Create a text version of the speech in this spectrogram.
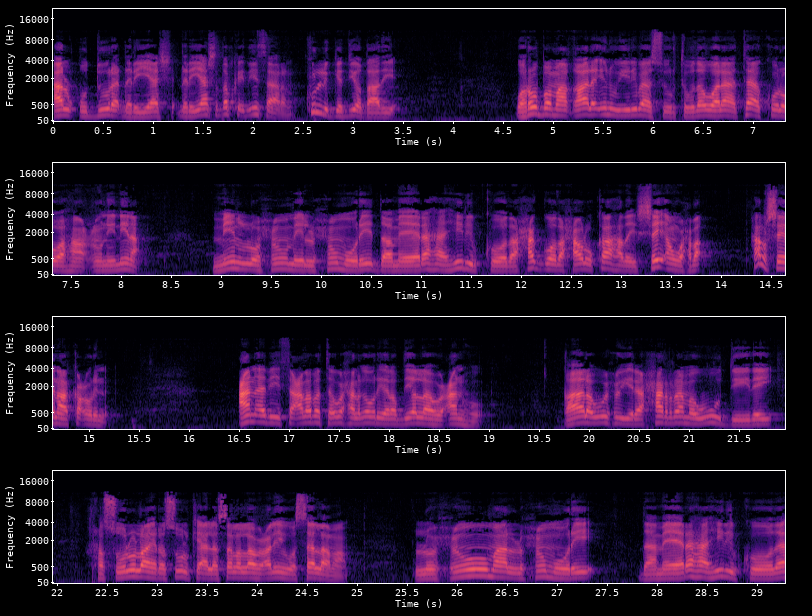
alquduura dhariyaasha dhariyaasha dabka idiin saaran kulli gediyo daadiya. Wa rubamaa qaala inuu yidhi baa suurtowda walaa ta'kulu ha cuninina min luxuumi lxumuri dameeraha hilibkooda xaggooda xaaluu ka ahaday shay-an waxba. Hal shayna ha ka cunina can abi thaclabata waxaa laga wariyay radia allaahu canhu qaala wuxuu yidhi xarama wuu diiday rasuulullaahi rasuulka alle sala allahu calayhi wasalama luxuuma alxumuri dameeraha hilibkooda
